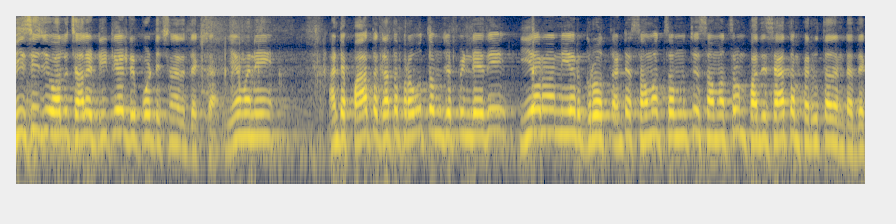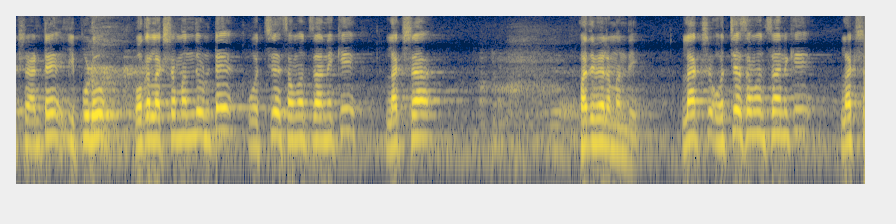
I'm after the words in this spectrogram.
బీసీజీ వాళ్ళు చాలా డీటెయిల్ రిపోర్ట్ ఇచ్చినారు అధ్యక్ష. ఏమని? అంటే పాత గత ప్రభుత్వం చెప్పిండేది ఇయర్ ఆన్ ఇయర్ గ్రోత్ అంటే సంవత్సరం నుంచి సంవత్సరం పది శాతం పెరుగుతుందంట అధ్యక్ష. అంటే ఇప్పుడు ఒక లక్ష మంది ఉంటే వచ్చే సంవత్సరానికి లక్ష పదివేల మంది. లక్ష వచ్చే సంవత్సరానికి లక్ష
